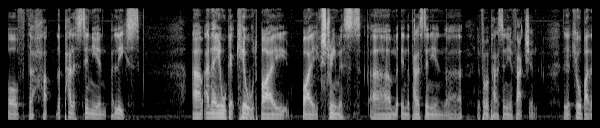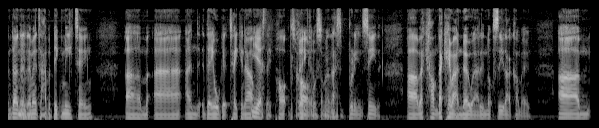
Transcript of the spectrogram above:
of the the Palestinian police, um, and they all get killed by by extremists um, in the Palestinian uh, from a Palestinian faction. They get killed by them, don't they? Hmm. They're meant to have a big meeting, um, uh, and they all get taken out Yeah. as they park the It's car or something. That's a brilliant scene. Um, that, come, that came out of nowhere. I did not see that coming. Um,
